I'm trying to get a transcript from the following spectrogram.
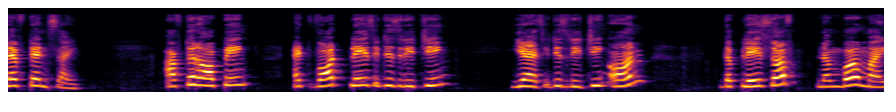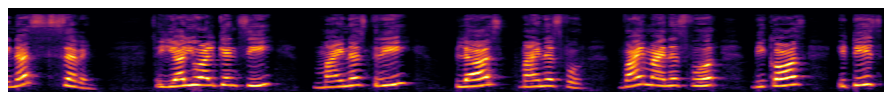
left hand side. After hopping, at what place it is reaching? Yes, it is reaching on the place of number minus 7. So here you all can see minus 3 plus minus 4. Why minus 4? Because it is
